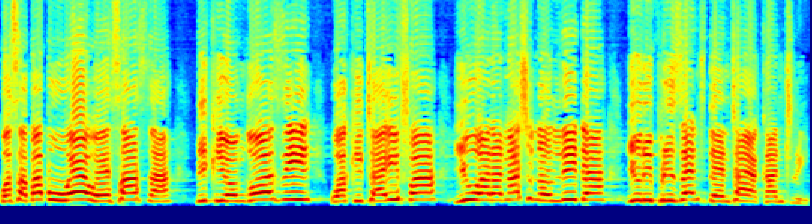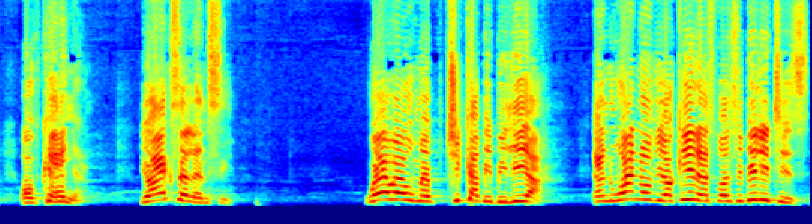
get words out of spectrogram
kwa sababu wewe sasa ni kiongozi wa kitaifa, you are a national leader, you represent the entire country of Kenya. Your Excellency, wewe umeshika Biblia and one of your key responsibilities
